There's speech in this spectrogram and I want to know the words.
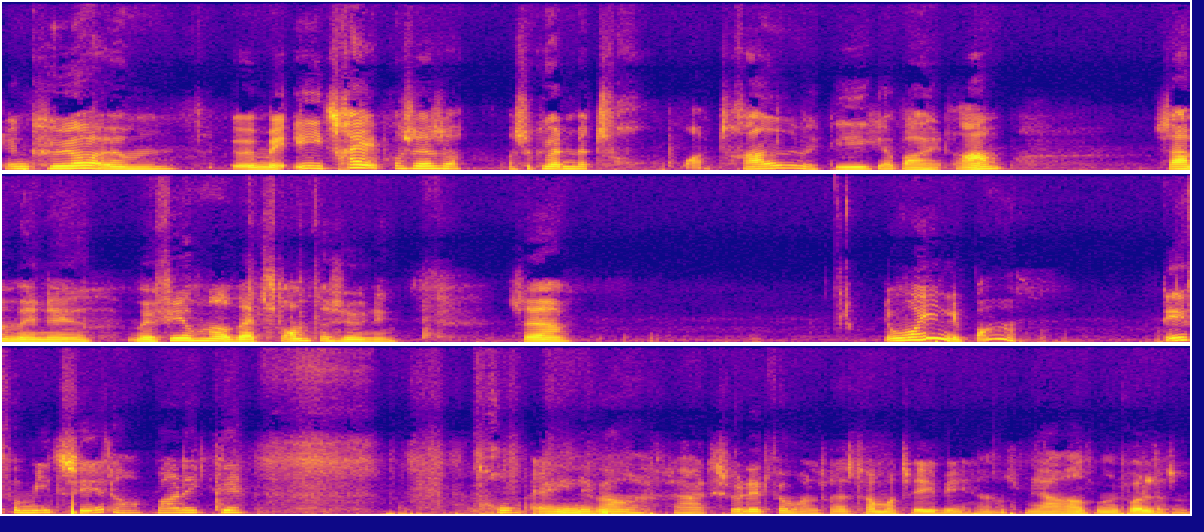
Den kører øhm, øh, med E3 processor, og så kører den med 32 GB RAM, sammen med, en, øh, med 400 watt strømforsyning. Så det var egentlig bare det er for mit setup, var det ikke det? Jeg tror jeg egentlig var. Jeg har selvfølgelig et 55 tommer tv her, som jeg havde på min forældre. Sådan.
